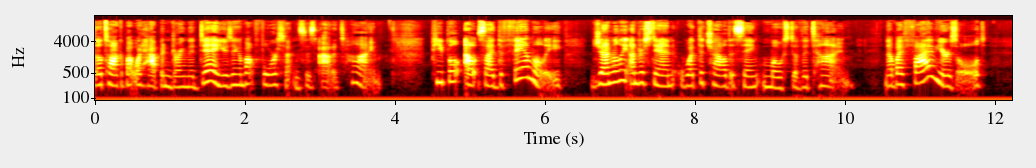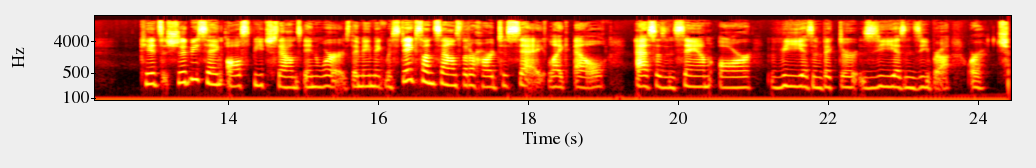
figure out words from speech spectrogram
They'll talk about what happened during the day using about four sentences at a time. People outside the family generally understand what the child is saying most of the time. Now, by five years old, kids should be saying all speech sounds in words. They may make mistakes on sounds that are hard to say, like L, S as in Sam, R, V as in Victor, Z as in zebra, or ch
